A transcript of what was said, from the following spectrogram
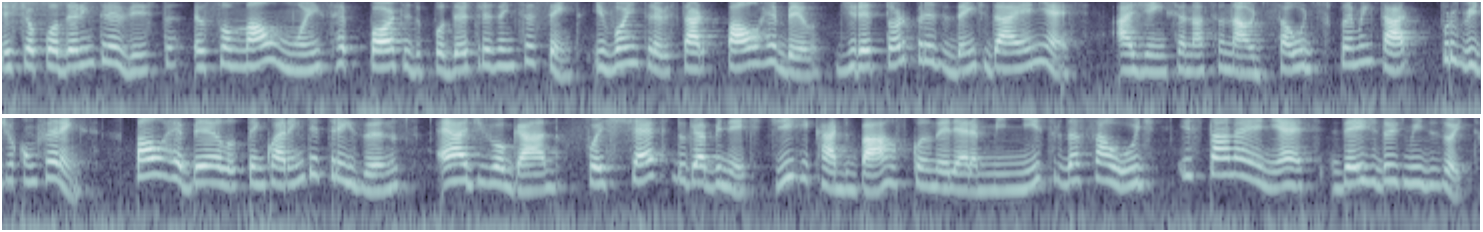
este é o Poder Entrevista. Eu sou Malu Mões, repórter do Poder 360, e vou entrevistar Paulo Rebelo, diretor-presidente da ANS, Agência Nacional de Saúde Suplementar, por videoconferência. Paulo Rebelo tem 43 anos, é advogado, foi chefe do gabinete de Ricardo Barros quando ele era ministro da Saúde e está na ANS desde 2018.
